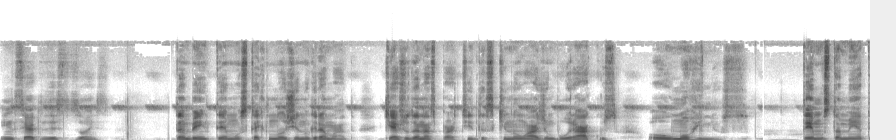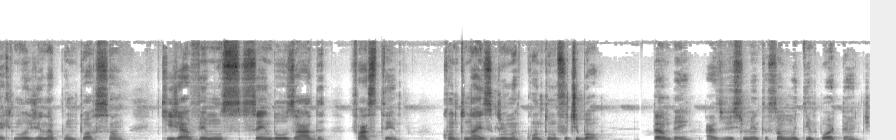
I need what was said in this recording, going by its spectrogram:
em certas decisões. Também temos tecnologia no gramado, que ajuda nas partidas que não hajam buracos ou morrinhos. Temos também a tecnologia na pontuação, que já vemos sendo usada faz tempo, quanto na esgrima quanto no futebol. Também as vestimentas são muito importantes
